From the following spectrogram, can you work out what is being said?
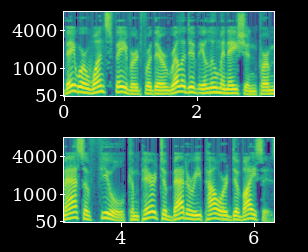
They were once favored for their relative illumination per mass of fuel compared to battery-powered devices,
